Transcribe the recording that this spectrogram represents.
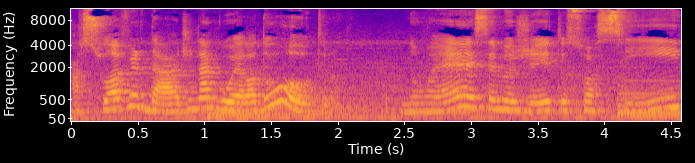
a sua verdade na goela do outro. Não é esse é meu jeito, eu sou assim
